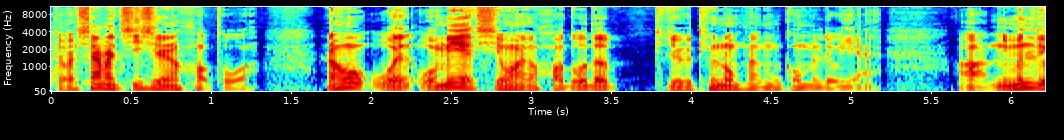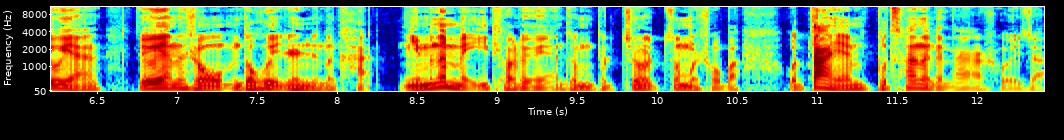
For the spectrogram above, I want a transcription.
对吧？下面机器人好多，然后我我们也希望有好多的这个听众朋友们给我们留言啊！你们留言留言的时候，我们都会认真的看你们的每一条留言。这么不就这么说吧？我大言不惭的跟大家说一下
